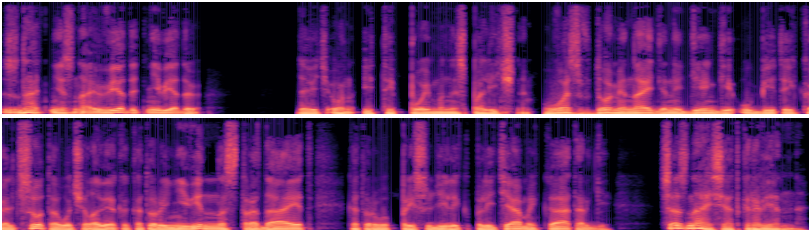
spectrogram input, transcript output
«Знать не знаю, ведать не ведаю». Да ведь он и ты пойманы с поличным. У вас в доме найдены деньги убитой кольцо того человека, который невинно страдает, которого присудили к плетям и каторге. Сознайся откровенно.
